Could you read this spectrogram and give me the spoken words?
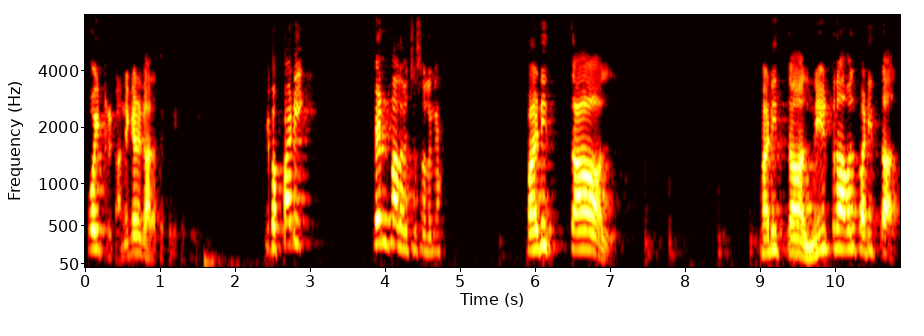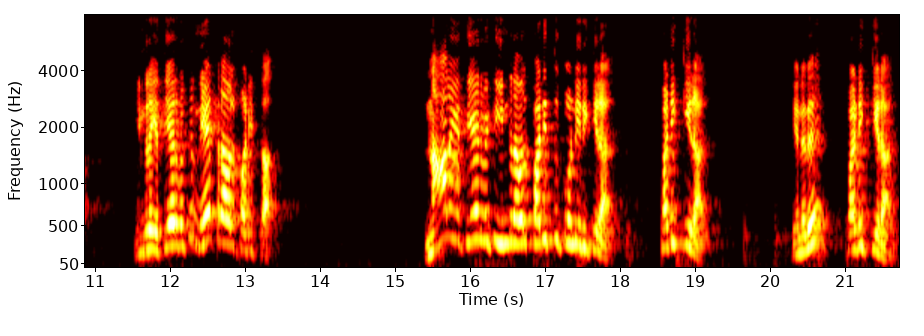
போயிட்டு இருக்கான் நிகழ்காலத்தை குறிக்கக்கூடிய. இப்ப படி. பெண் பாலை வச்சு சொல்லுங்க. படித்தால். படித்தால் நேற்று அவள் படித்தாள். இன்றைய தேர்வுக்கு நேற்று அவள் படித்தாள். நாளைய தேர்வுக்கு இன்று அவள் படித்துக் கொண்டிருக்கிறாள். படிக்கிறாள். என்னது? படிக்கிறாள்.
